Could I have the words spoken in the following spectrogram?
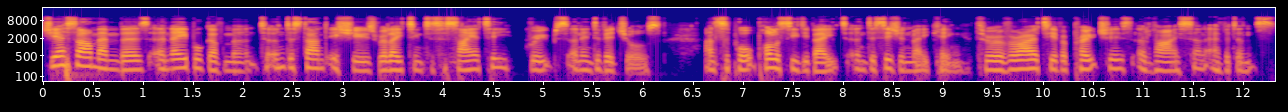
GSR members enable government to understand issues relating to society, groups, and individuals and support policy debate and decision making through a variety of approaches, advice, and evidence.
